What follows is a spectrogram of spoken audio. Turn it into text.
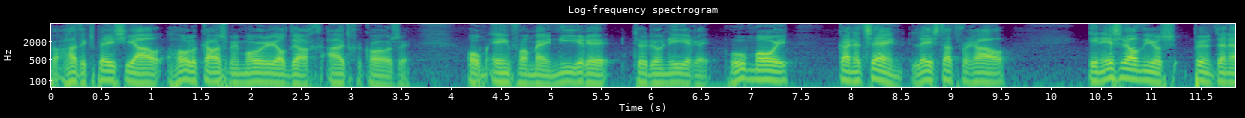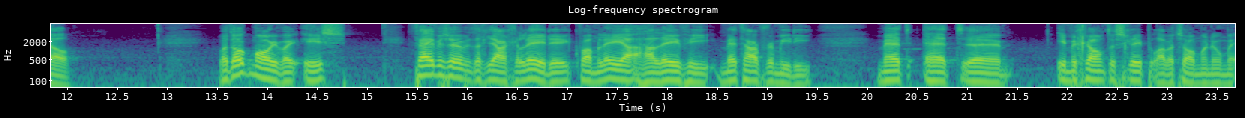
had ik speciaal Holocaust Memorial Dag uitgekozen. Om een van mijn nieren te doneren. Hoe mooi kan het zijn? Lees dat verhaal in israelnieuws.nl. Wat ook mooi is, 75 jaar geleden kwam Lea Halevi met haar familie met het uh, immigrantenschip, laten we het zo maar noemen,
